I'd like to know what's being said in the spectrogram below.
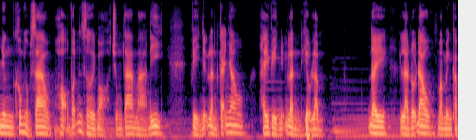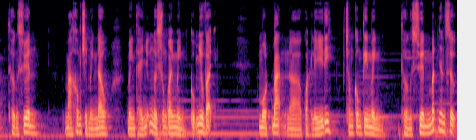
nhưng không hiểu sao họ vẫn rời bỏ chúng ta mà đi vì những lần cãi nhau hay vì những lần hiểu lầm đây là nỗi đau mà mình gặp thường xuyên mà không chỉ mình đâu, mình thấy những người xung quanh mình cũng như vậy. Một bạn uh, quản lý đi trong công ty mình thường xuyên mất nhân sự.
